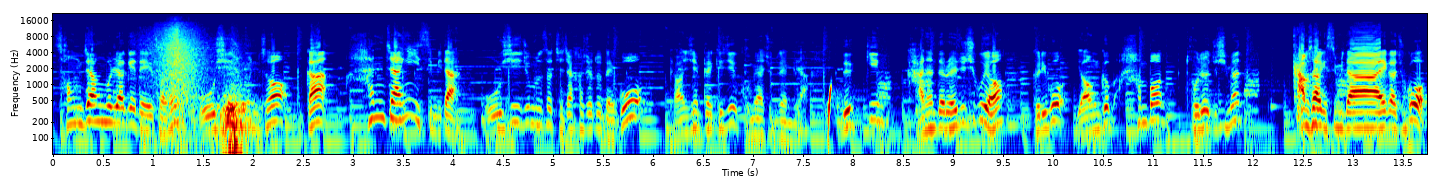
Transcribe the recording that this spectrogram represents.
성장 물약에 대해서는 오시 주문서가 한 장이 있습니다. 오시 주문서 제작하셔도 되고 변신 패키지 구매하셔도 됩니다. 느낌 가는 대로 해주시고요. 그리고 연금 한번 돌려주시면 감사하겠습니다. 해가지고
